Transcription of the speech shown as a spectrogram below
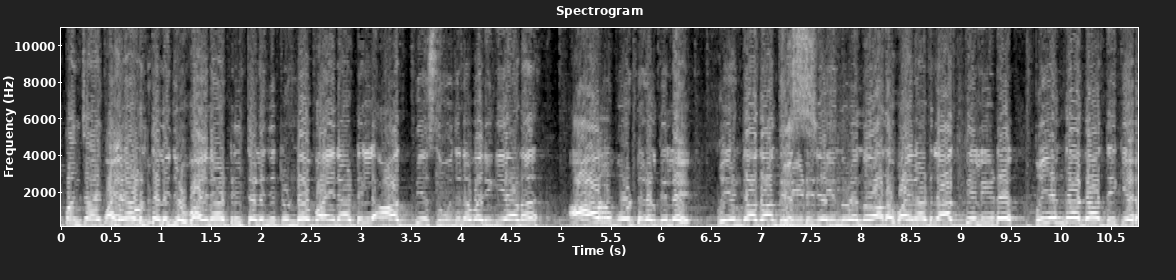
വയനാട്ടിൽ തെളിഞ്ഞു. വയനാട്ടിൽ തെളിഞ്ഞിട്ടുണ്ട്. വയനാട്ടിൽ ആദ്യ സൂചന വരികയാണ് ആറ് വോട്ടുകൾക്ക് അല്ലേ പ്രിയങ്ക ഗാന്ധി ലീഡ് ചെയ്യുന്നു എന്നതാണ്. വയനാട്ടിൽ ആദ്യ ലീഡ് പ്രിയങ്ക ഗാന്ധിക്ക്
